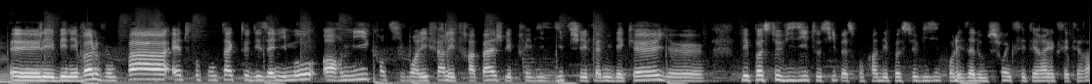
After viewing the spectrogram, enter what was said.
Euh, les bénévoles vont pas être au contact des animaux, hormis quand ils vont aller faire les trappages, les prévisites chez les familles d'accueil, euh, les postes visites aussi, parce qu'on fera des postes visites pour les adoptions, etc., etc.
